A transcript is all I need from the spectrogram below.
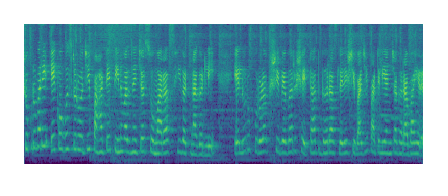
शुक्रवारी एक ऑगस्ट रोजी पहाटे तीन वाजण्याच्या सुमारास ही घटना घडली. येलूर कुरळप शिवेवर शेतात घर असलेले शिवाजी पाटील यांच्या घराबाहेर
